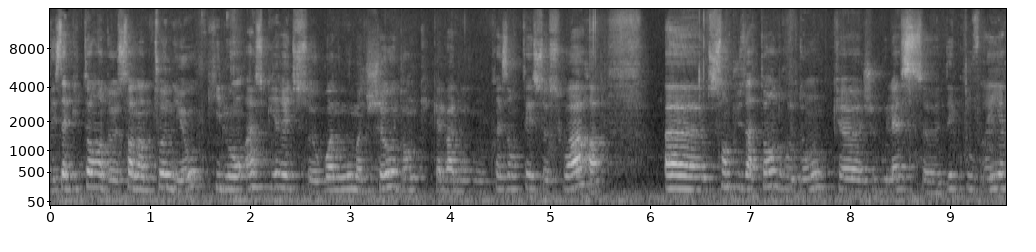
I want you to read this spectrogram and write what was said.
des habitants de San Antonio qui l'ont inspiré de ce One Woman Show, donc qu'elle va nous présenter ce soir. sans plus attendre, donc, je vous laisse découvrir,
